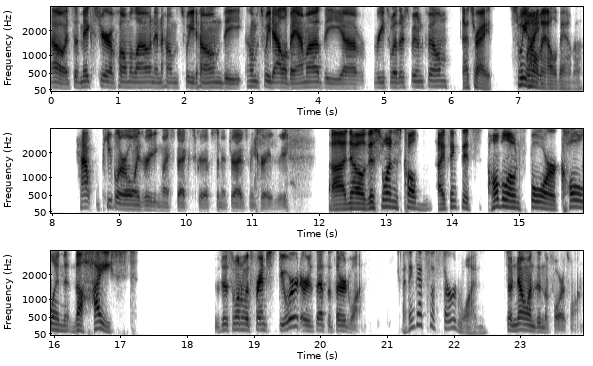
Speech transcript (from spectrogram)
Oh, it's a mixture of Home Alone and Home Sweet Home, the Home Sweet Alabama, the uh, Reese Witherspoon film. That's right. Sweet Fine. Home Alabama. How people are always reading my spec scripts, and it drives me crazy. Uh, no, this one is called. I think it's Home Alone Four: colon The Heist. Is this one with French Stewart, or is that the third one? I think that's the third one. So no one's in the fourth one.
